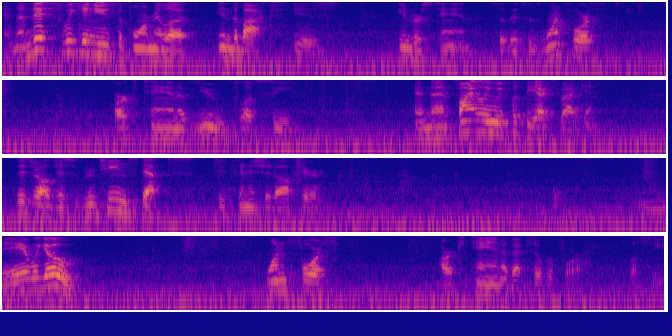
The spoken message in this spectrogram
And then this, we can use the formula in the box, is inverse tan. So this is 1 fourth arc tan of u plus c. And then finally, we put the x back in. These are all just routine steps to finish it off here. There we go. 1 fourth arc tan of x over 4 plus c.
